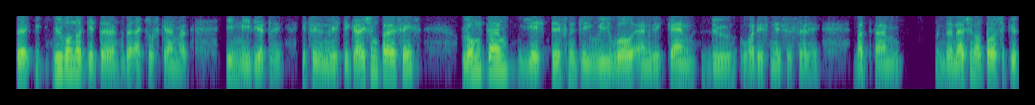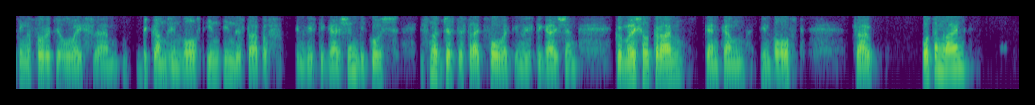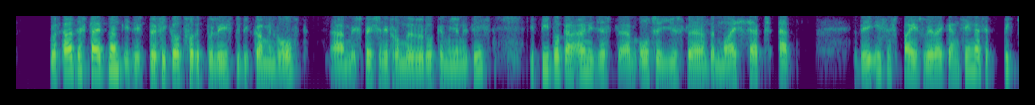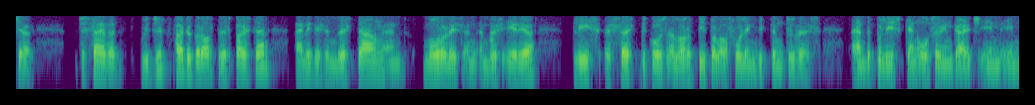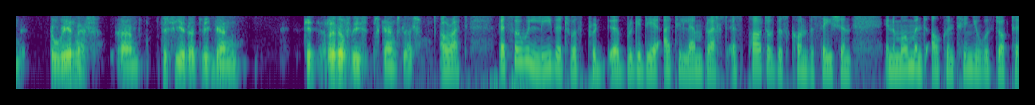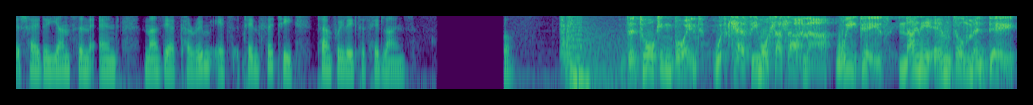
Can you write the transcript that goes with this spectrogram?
the, we will not get the, the actual scammer immediately. It's an investigation process. Long term, yes, definitely we will and we can do what is necessary. But um, the National Prosecuting Authority always um, becomes involved in, in this type of investigation because it's not just a straightforward investigation. Commercial crime can come involved. So, bottom line, without a statement, it is difficult for the police to become involved, um, especially from the rural communities. If people can only just um, also use the, the MySAPS app, there is a space where they can send us a picture to say that we just photographed this poster and it is in this town and more or less in, in this area. Please assist because a lot of people are falling victim to this. And the police can also engage in, in awareness um, to see that we can get rid of these scamsters. All right. That's where we'll leave it with uh, Brigadier Attie Lamprecht as part of this conversation. In a moment, I'll continue with Dr. Shahieda Jansen and Nazia Karrim. It's 10.30. Time for your latest headlines. The Talking Point with Kathy Mohlahlana. Weekdays, 9 a.m. till midday.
